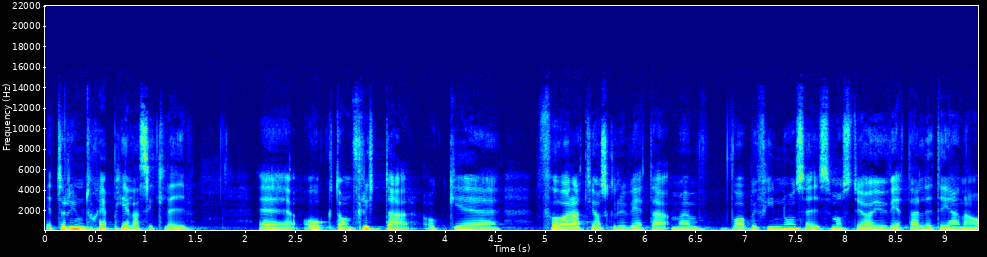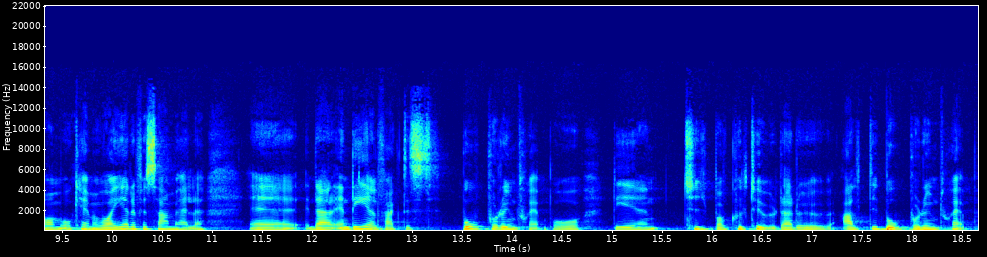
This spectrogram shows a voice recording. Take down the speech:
ett rymdskepp hela sitt liv. Och de flyttar. Och för att jag skulle veta men var befinner hon sig så måste jag ju veta lite grann om okay, men vad är det för samhälle Eh, där en del faktiskt bor på rymdskepp och det är en typ av kultur där du alltid bor på rymdskepp.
